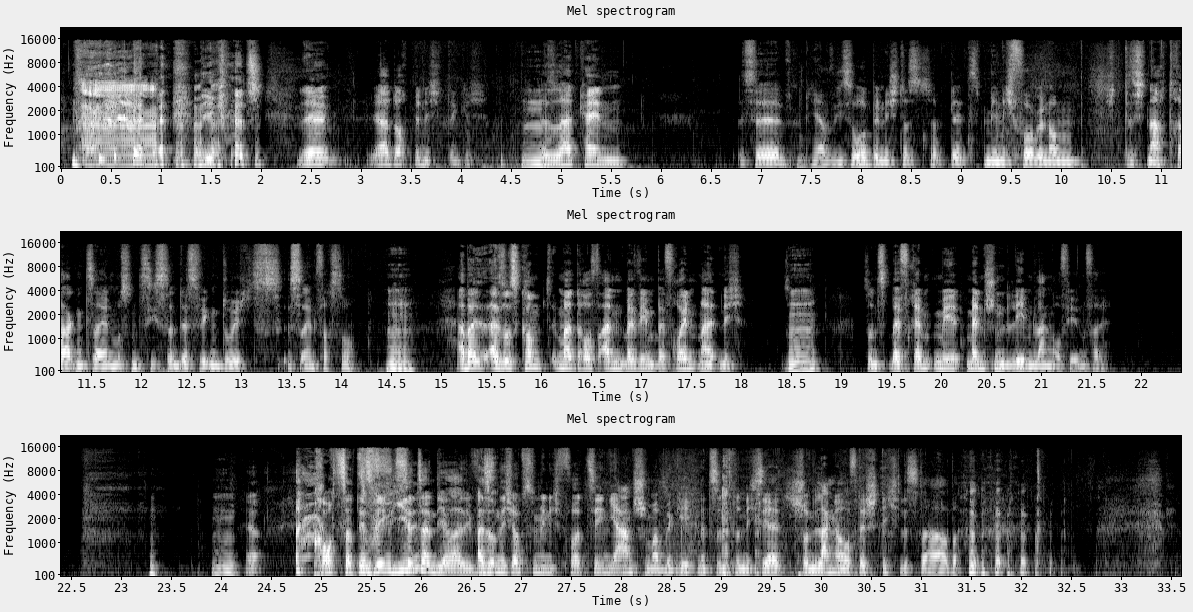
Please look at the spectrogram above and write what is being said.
nee, Quatsch. Nee, ja, doch, bin ich, denke ich. Also hat keinen. Ist, äh, ja, wieso bin ich das? Hab jetzt mir nicht vorgenommen, dass ich nachtragend sein muss und zieh's dann deswegen durch. Das ist einfach so. Mhm. Aber also es kommt immer drauf an, bei wem, bei Freunden halt nicht. So. Mhm. Sonst bei fremden Me Menschen leben lang auf jeden Fall. Ja. Braucht's da Deswegen zu viel? zittern die aber. Wissen Also- nicht, ob sie mir nicht vor zehn Jahren schon mal begegnet sind und ich sie halt schon lange auf der Stichliste habe.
